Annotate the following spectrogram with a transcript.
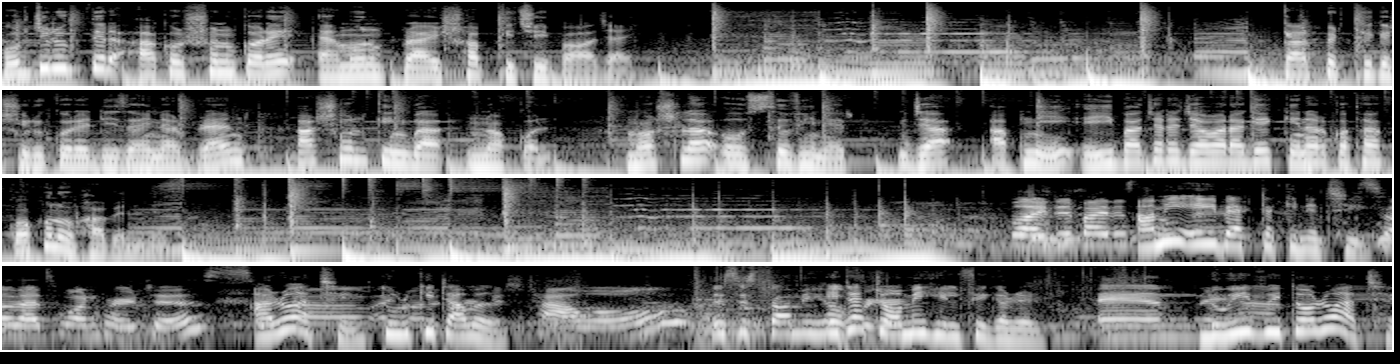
পর্যটকদের আকর্ষণ করে এমন প্রায় সব কিছুই পাওয়া যায়। কার্পেট থেকে শুরু করে ডিজাইনার ব্র্যান্ড, আসল কিংবা নকল, মশলা ও সুভিনের, যা আপনি এই বাজারে যাওয়ার আগে কেনার কথা কখনো ভাবেননি। আমি এই ব্যাগটা কিনেছি। আরও আছে তুর্কি টাওয়েল এটা টমি হিল ফিগারের লুই ভিটরও আছে।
